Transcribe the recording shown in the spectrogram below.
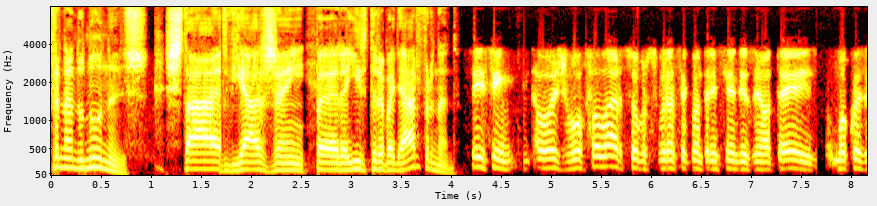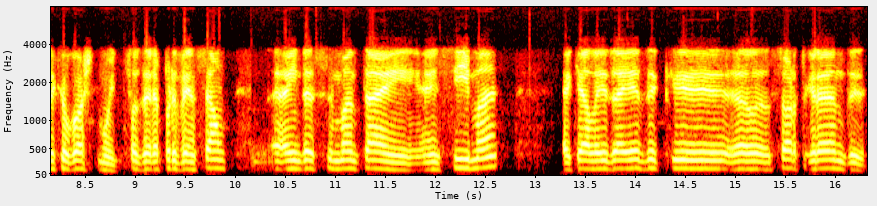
Fernando Nunes. Está de viagem para ir trabalhar, Fernando? Sim, sim. Hoje vou falar sobre segurança contra incêndios em hotéis. Uma coisa que eu gosto muito, fazer a prevenção. Ainda se mantém em cima aquela ideia de que a sorte grande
